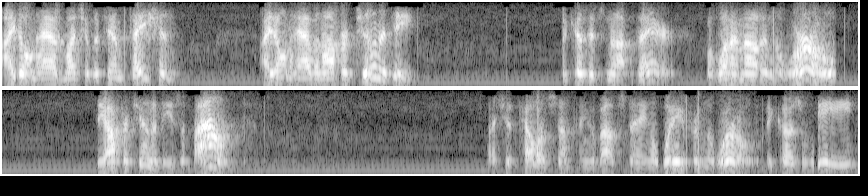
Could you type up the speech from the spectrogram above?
I don't have much of a temptation. I don't have an opportunity because it's not there. But when I'm out in the world, the opportunities abound. That should tell us something about staying away from the world because we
